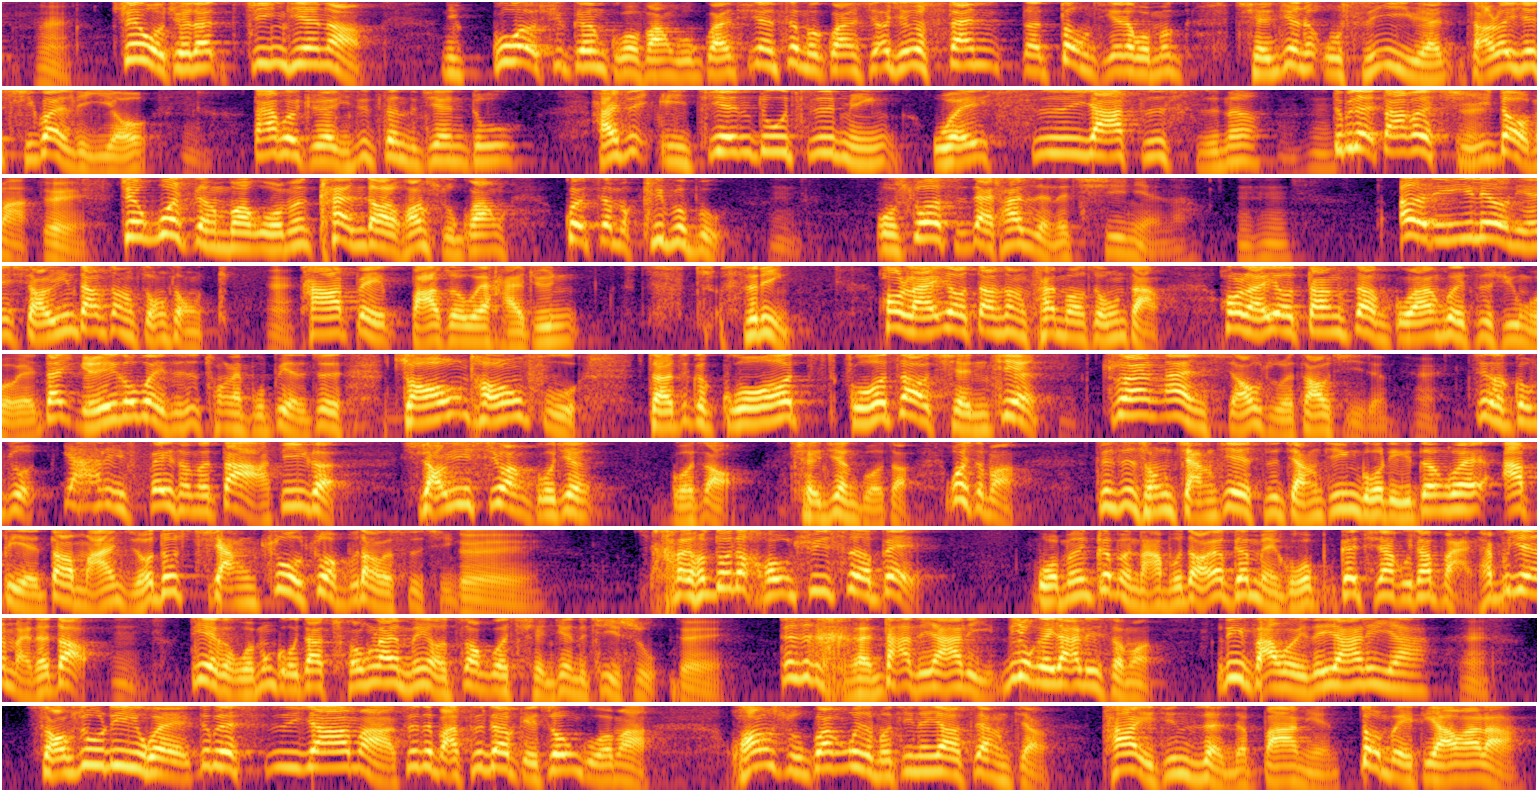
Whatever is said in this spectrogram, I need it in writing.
所以我觉得今天呢，你过去跟国防无关，现在这么关系，而且又三的冻结了我们潜舰的五十亿元，找了一些奇怪的理由，大家会觉得你是真的监督，还是以监督之名为施压之实呢？对不对？大家会起疑窦嘛？对。所以为什么我们看到了黄曙光？会这么 capable？嗯，我说实在，他忍了七年了。嗯哼，二零一六年小英当上总统，他被拔擢为海军司令，后来又当上参谋总长，后来又当上国安会咨询委员。但有一个位置是从来不变的，就是总统府的这个国国造潜舰专案小组的召集人。这个工作压力非常的大。第一个，小英希望国建国造潜舰国造，为什么？这是从蒋介石、蒋经国、李登辉、阿扁到马英九都想做做不到的事情。对，很很多的红区设备，我们根本拿不到，要跟美国、跟其他国家买，还不见得买得到。嗯。第二个，我们国家从来没有造过潜舰的技术。对，这是个很大的压力。另一个压力是什么？立法委的压力呀、啊。少数立委对不对？施压嘛，甚至把资料给中国嘛。黄曙光为什么今天要这样讲？他已经忍了八年，都没掉啊啦。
